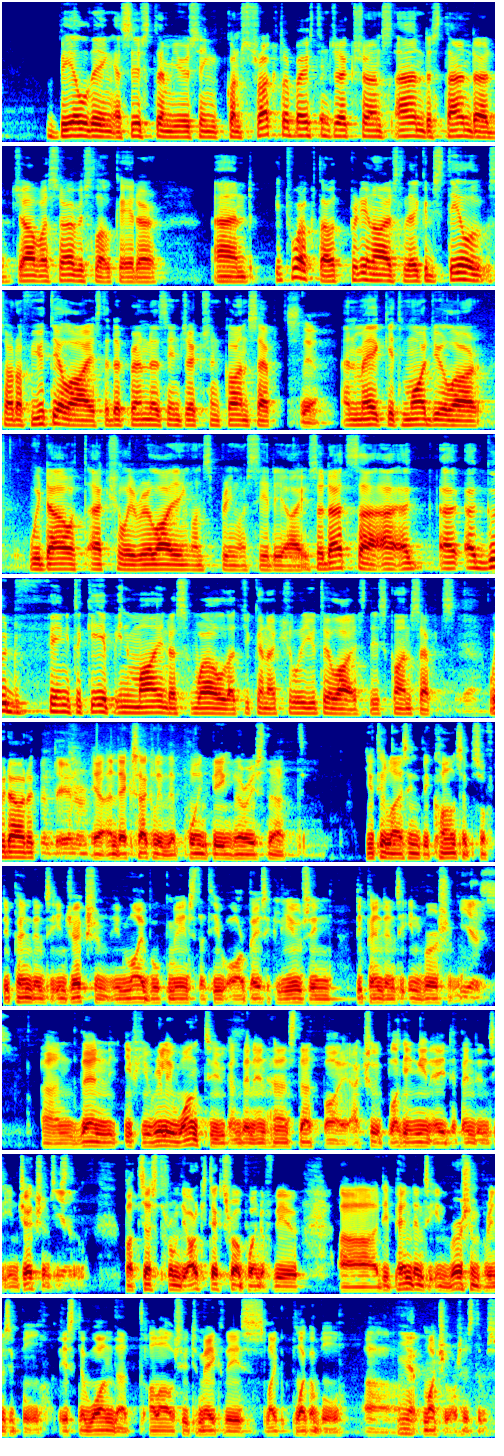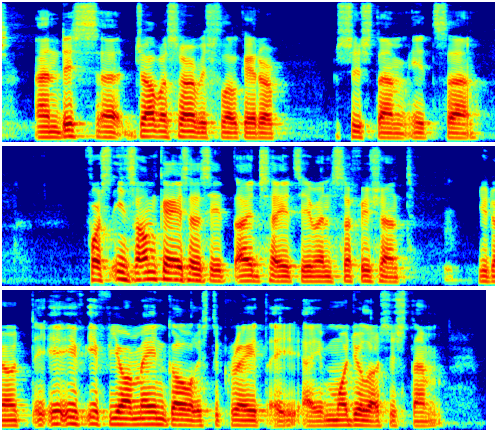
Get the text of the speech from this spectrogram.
building a system using constructor-based injections and the standard Java service locator. And it worked out pretty nicely. I could still sort of utilize the dependency injection concepts yeah. and make it modular without actually relying on Spring or CDI. So that's a, a, a, good thing to keep in mind as well, that you can actually utilize these concepts yeah. without a container. Yeah, and exactly the point being there is that utilizing the concepts of dependency injection in my book means that you are basically using dependency inversion. Yes. And then if you really want to, you can then enhance that by actually plugging in a dependency injection system. Yeah. But just from the architectural point of view, uh, dependency inversion principle is the one that allows you to make these like pluggable uh, modular systems. And this uh, Java service locator system, it's uh, for in some cases, it I'd say it's even sufficient. You don't if if your main goal is to create a, a modular system,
